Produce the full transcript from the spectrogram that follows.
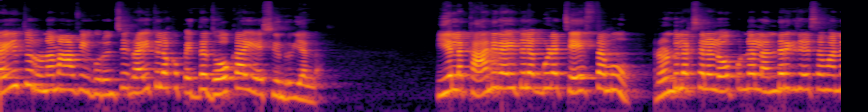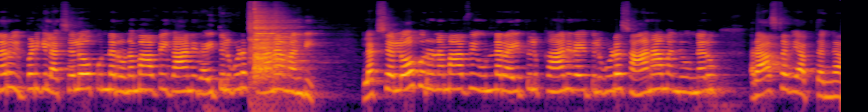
రైతు రుణమాఫీ గురించి రైతులకు పెద్ద ధోకా వేసిండ్రు ఇయ్యాల. ఇయ్యాల కాని రైతులకు కూడా చేస్తాము రెండు లక్షల లోపు ఉన్న వాళ్ళందరికీ చేస్తామన్నారు ఇప్పటికి లక్ష లోపు ఉన్న రుణమాఫీ కాని రైతులు కూడా చాలా మంది. లక్ష లోపు రుణమాఫీ ఉన్న రైతులు కాని రైతులు కూడా చాలా మంది ఉన్నారు. రాష్ట్ర వ్యాప్తంగా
